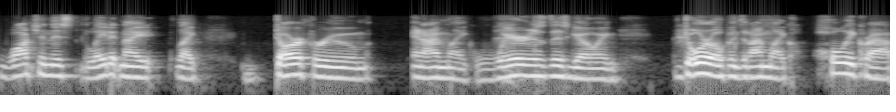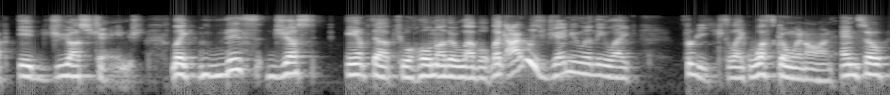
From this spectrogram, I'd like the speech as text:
watching this late at night, like dark room, and I'm like, where is this going? Door opens and I'm like, holy crap, it just changed. Like this just amped up to a whole nother level. Like I was genuinely like freaked, like what's going on? And so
